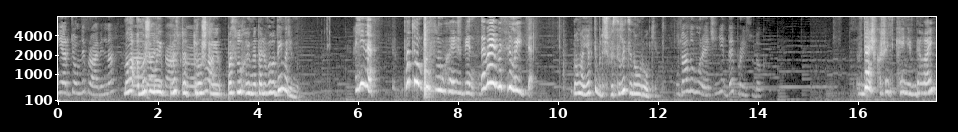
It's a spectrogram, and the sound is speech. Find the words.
Ні, Артем, неправильно. Мала, а Е, може ми так, просто е, трошки ладно. послухаємо Наталю Володимирівну? Блін. Давай веселиться. Мала, як ти будеш веселитися на уроки? У даному реченні де присудок? В Дашку щось кинем, давай.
